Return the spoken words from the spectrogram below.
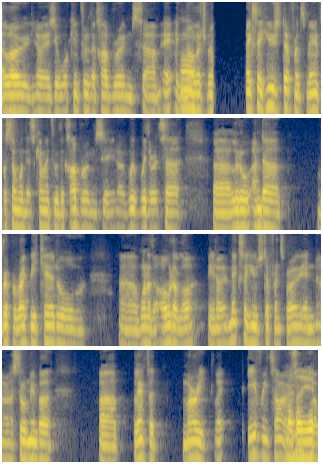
hello, you know, as you're walking through the club rooms, um, a- acknowledgement makes a huge difference, man, for someone that's coming through the club rooms. You know, wh- whether it's a, a little under ripper rugby kid or uh, one of the older lot, you know, it makes a huge difference, bro. And I still remember uh, Blanford Murray, like every time, it, yeah. uh,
